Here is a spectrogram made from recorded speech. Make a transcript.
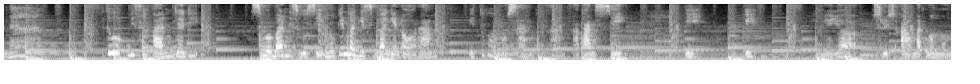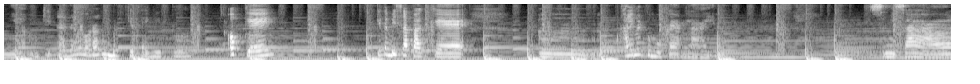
Nah, itu bisa kan jadi sebuah bahan diskusi. Mungkin bagi sebagian orang itu membosankan. Apaan sih? Ih, ih, ini aja serius amat ngomongnya. Mungkin ada orang yang berpikir kayak gitu. Oke, okay. kita bisa pakai hmm, kalimat pembuka yang lain. Semisal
